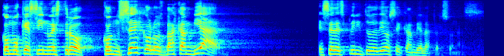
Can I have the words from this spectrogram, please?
como que si nuestro consejo los va a cambiar. Es el Espíritu de Dios que cambia las personas.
